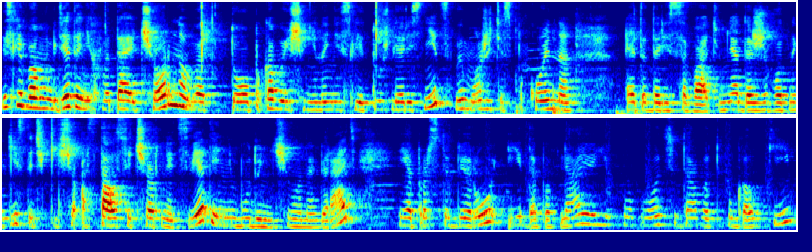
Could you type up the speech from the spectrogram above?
Если вам где-то не хватает черного, то пока вы еще не нанесли тушь для ресниц, вы можете спокойно это дорисовать. У меня даже вот на кисточке еще остался черный цвет, я не буду ничего набирать. Я просто беру и добавляю его вот сюда вот в уголки.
